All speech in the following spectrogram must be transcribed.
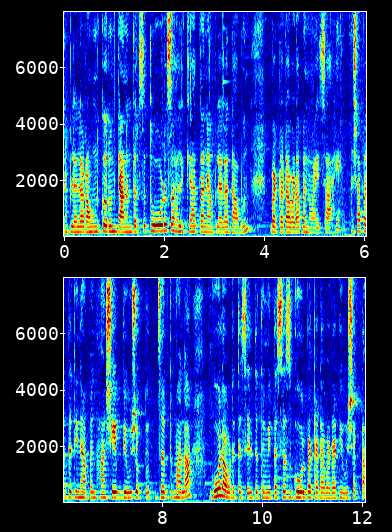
आपल्याला राऊंड करून त्यानंतर असं थोडंसं हलक्या हाताने आपल्याला दाबून बटाटा वडा बनवायचा आहे. अशा पद्धतीने आपण हा शेप देऊ शकतो. जर तुम्हाला गोल आवडत असेल तर तुम्ही तसंच गोल बटाटा वडा ठेवू शकता.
